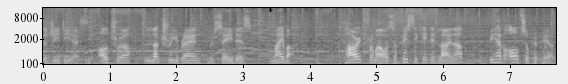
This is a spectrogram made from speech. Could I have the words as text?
the GTS, the ultra luxury brand Mercedes Maybach. Apart from our sophisticated lineup, we have also prepared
